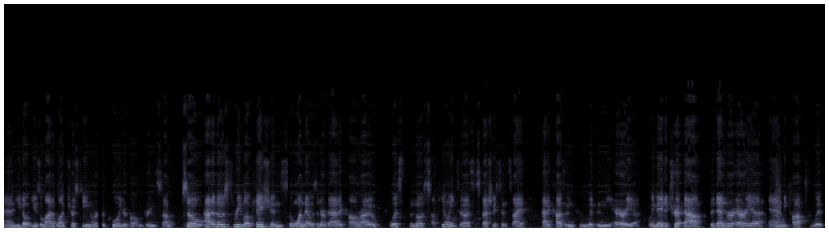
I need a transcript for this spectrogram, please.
and you don't use a lot of electricity in order to cool your home during the summer. So out of those three locations, the one that was in Arvada, Colorado was the most appealing to us, especially since I had a cousin who lived in the area. We made a trip out the Denver area and we talked with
